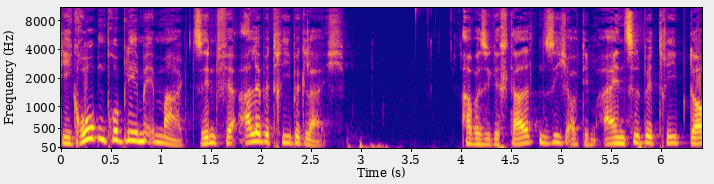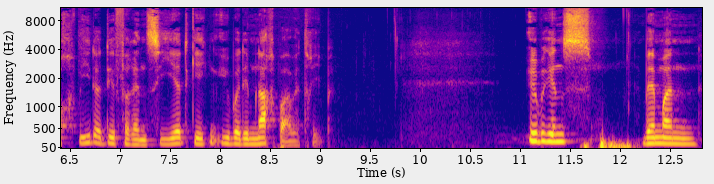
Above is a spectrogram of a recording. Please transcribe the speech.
Die groben Probleme im Markt sind für alle Betriebe gleich, aber sie gestalten sich auf dem Einzelbetrieb doch wieder differenziert gegenüber dem Nachbarbetrieb. Übrigens, wenn man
